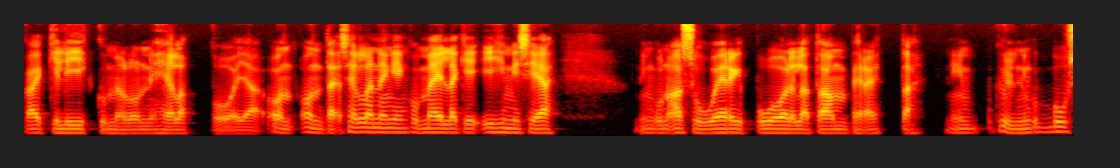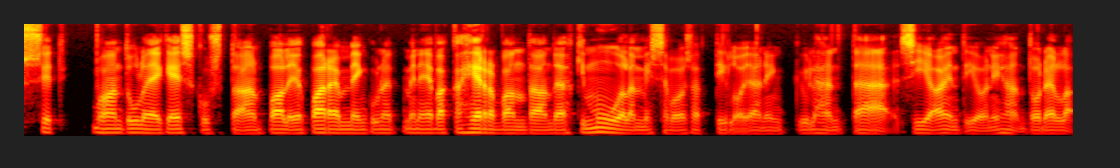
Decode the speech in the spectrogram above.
kaikki liikkuminen on niin helppoa. Ja on, on sellainenkin, kun meilläkin ihmisiä niin kun asuu eri puolilla Tamperetta, niin kyllä niin kun bussit vaan tulee keskustaan paljon paremmin kuin että menee vaikka Hervantaan tai johonkin muualle, missä voi saada tiloja, niin kyllähän tämä sijainti on ihan todella,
